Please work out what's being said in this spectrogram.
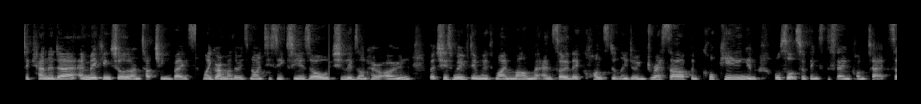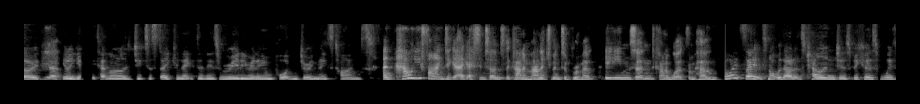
to Canada, and making sure that I'm touching base. My grandmother is 96 years old. She lives on her own, but she's moved in with my mum, and so they're constantly doing dress up and cooking and all sorts of things to stay in contact. So, yeah. you know, using technology to stay connected is really, really important during these times. And how are you finding it, I guess, in terms of the kind of management of remote teams and kind of work from home? I would say it's not without its challenges because with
